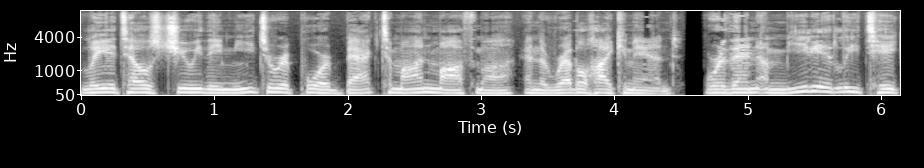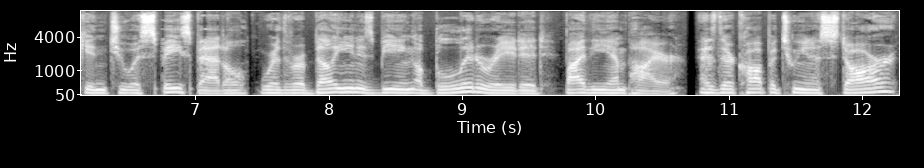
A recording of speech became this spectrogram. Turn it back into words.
Leia tells Chewie they need to report back to Mon Mothma and the Rebel High Command. We're then immediately taken to a space battle where the rebellion is being obliterated by the Empire, as they're caught between a star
